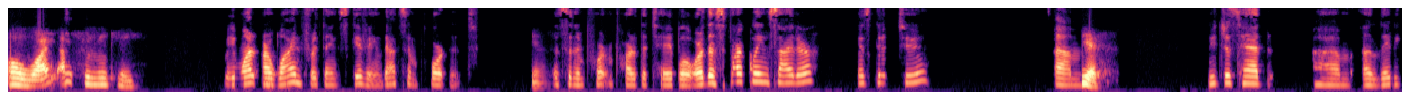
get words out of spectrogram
Oh, why? Absolutely. We want our wine for Thanksgiving. That's important. Yes. It's an important part of the table. Or the sparkling cider is good too. Um, Yes. we just had um, a lady,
